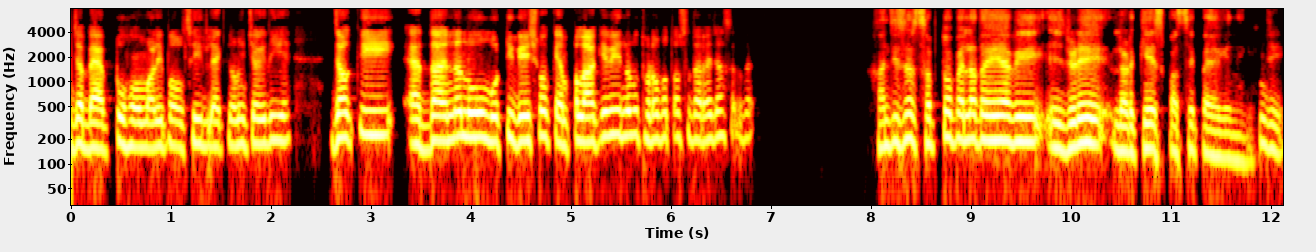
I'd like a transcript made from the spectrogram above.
ਜਾਂ ਬੈਕ ਟੂ ਹੋਮ ਵਾਲੀ ਪਾਲਿਸੀ ਲੈ ਕੇ ਆਉਣੀ ਚਾਹੀਦੀ ਹੈ? ਜਾਂ ਕਿ ਐਦਾਂ ਇਹਨਾਂ ਨੂੰ ਮੋਟੀਵੇਸ਼ਨਲ ਕੈਂਪ ਲਾ ਕੇ ਵੀ ਇਹਨਾਂ ਨੂੰ ਥੋੜਾ ਬਹੁਤਾ ਸੁਧਾਰਿਆ ਜਾ ਸਕਦਾ ਹਾਂਜੀ ਸਰ ਸਭ ਤੋਂ ਪਹਿਲਾਂ ਤਾਂ ਇਹ ਹੈ ਵੀ ਇਹ ਜਿਹੜੇ ਲੜਕੇ ਇਸ ਪਾਸੇ ਪੈ ਗਏ ਨੇ ਜੀ।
